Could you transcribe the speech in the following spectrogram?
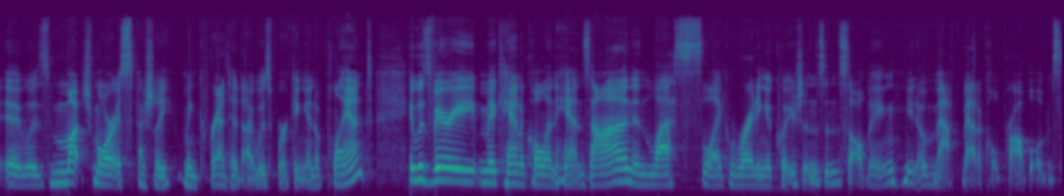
It was much more, especially, I mean, granted, I was working in a plant. It was very mechanical and hands on and less like writing equations and solving, you know, mathematical problems.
